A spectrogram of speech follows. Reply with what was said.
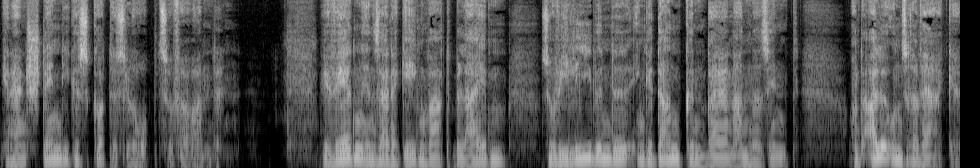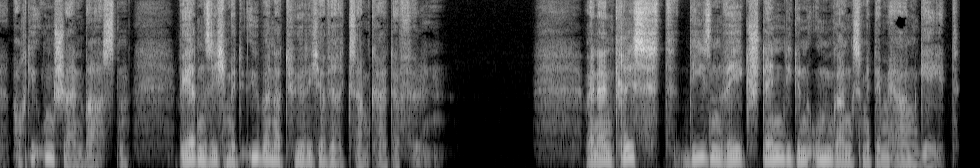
in ein ständiges Gotteslob zu verwandeln. Wir werden in seiner Gegenwart bleiben, so wie Liebende in Gedanken beieinander sind, und alle unsere Werke, auch die unscheinbarsten, werden sich mit übernatürlicher Wirksamkeit erfüllen. Wenn ein Christ diesen Weg ständigen Umgangs mit dem Herrn geht,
